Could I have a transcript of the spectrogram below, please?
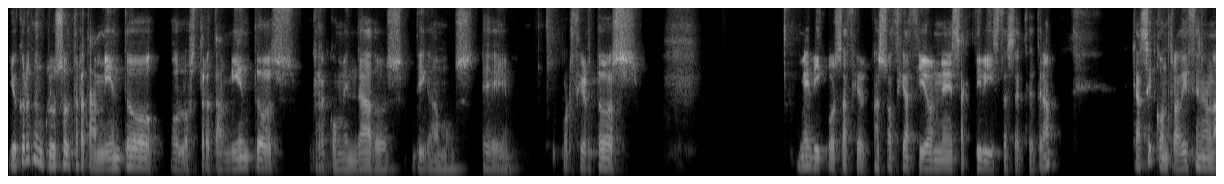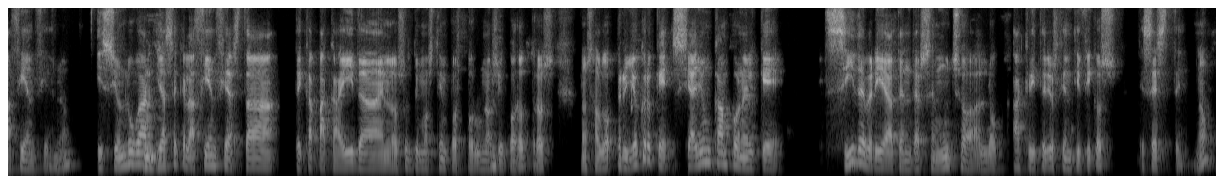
yo creo que incluso el tratamiento o los tratamientos recomendados, digamos, por ciertos médicos, asociaciones, activistas, etcétera, casi contradicen a la ciencia, ¿no? Y si un lugar, ya sé que la ciencia está de capa caída en los últimos tiempos por unos y por otros, no es algo, pero yo creo que si hay un campo en el que sí debería atenderse mucho a, criterios científicos, es este, ¿no?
